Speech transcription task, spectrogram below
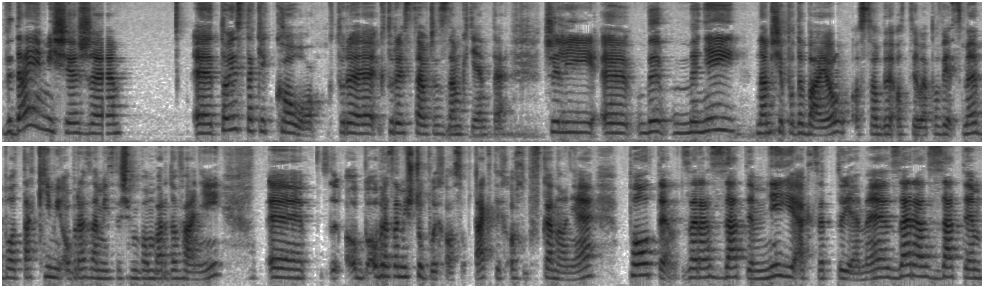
Wydaje mi się, że to jest takie koło, które, które jest cały czas zamknięte. Czyli e, mniej nam się podobają osoby otyłe, powiedzmy, bo takimi obrazami jesteśmy bombardowani, e, obrazami szczupłych osób, tak? tych osób w kanonie. Potem, zaraz za tym, mniej je akceptujemy, zaraz za tym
